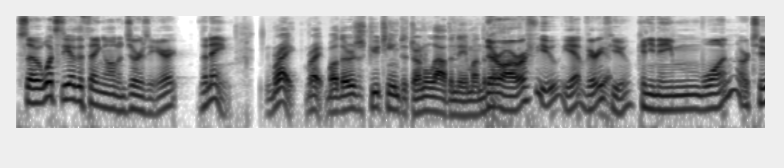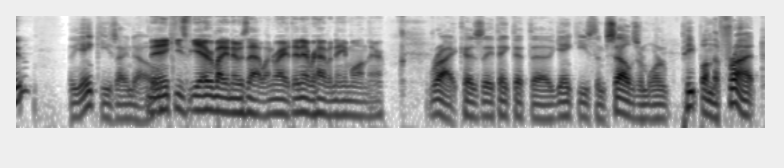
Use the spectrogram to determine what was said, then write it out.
So, what's the other thing on a jersey, Eric? The name. Right, right. Well, there's a few teams that don't allow the name on the. There back. are a few, yeah, very yeah. few. Can you name one or two? The Yankees, I know. The Yankees, yeah, everybody knows that one, right? They never have a name on there. Right, because they think that the Yankees themselves are more people on the front.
